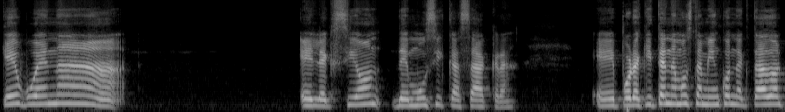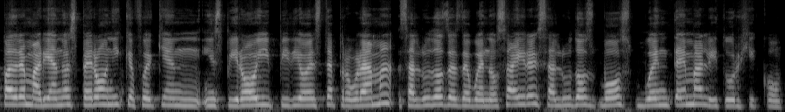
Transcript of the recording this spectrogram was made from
Qué buena elección de música sacra. Eh, por aquí tenemos también conectado al padre Mariano Esperoni, que fue quien inspiró y pidió este programa. Saludos desde Buenos Aires, saludos vos, buen tema litúrgico.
